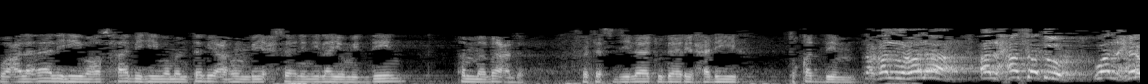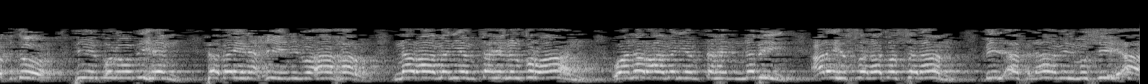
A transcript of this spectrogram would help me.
وعلى آله وأصحابه ومن تبعهم بإحسان إلى يوم الدين. أما بعد فتسجيلات دار الحديث تقدم. تغلغل الحسد والحقد في قلوبهم فبين حين وآخر نرى من يمتهن القرآن ونرى من يمتهن النبي عليه الصلاة والسلام بالأفلام المسيئة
